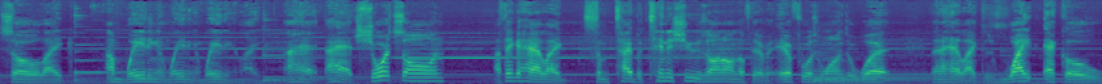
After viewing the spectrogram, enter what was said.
So like I'm waiting and waiting and waiting. Like I had I had shorts on. I think I had like some type of tennis shoes on. I don't know if they were Air Force Ones or what. Then I had like this white Ecko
